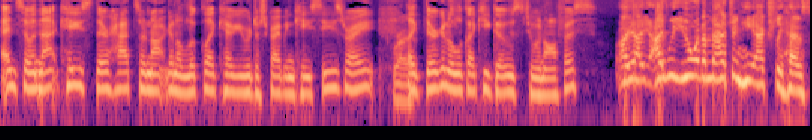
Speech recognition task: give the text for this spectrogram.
And so in that case, their hats are not going to look like how you were describing Kayce's, right? Right. Like they're going to look like he goes to an office. I, I, I, you would imagine he actually has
